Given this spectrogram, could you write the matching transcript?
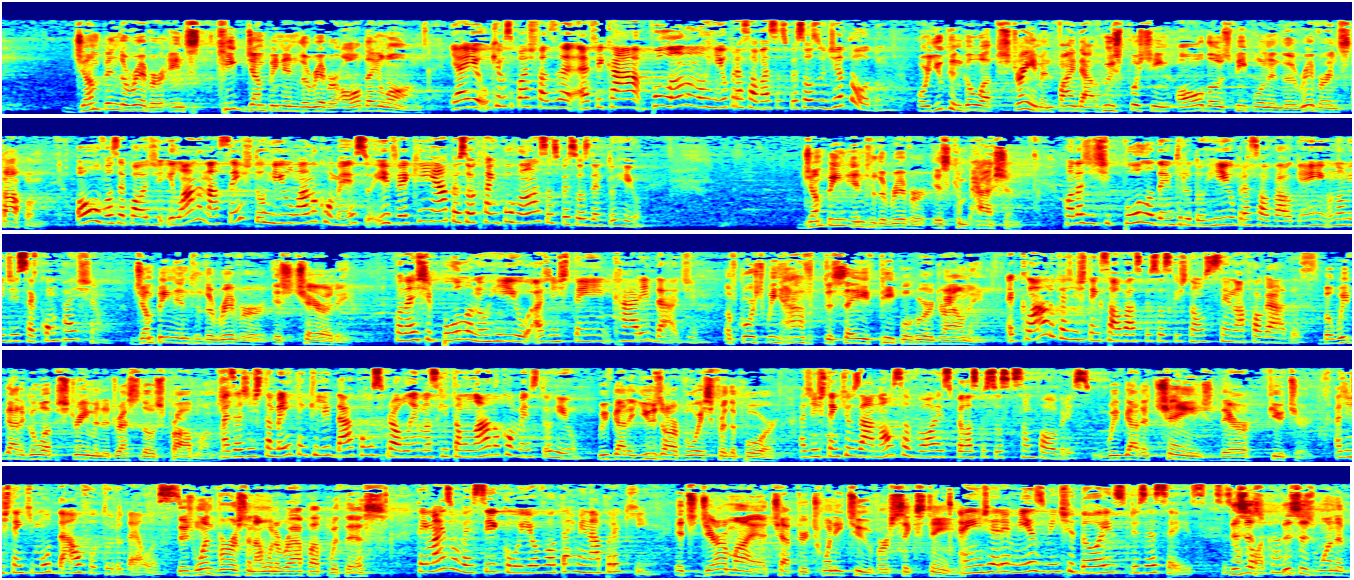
jump in the river and keep jumping into the river all day long. E aí o que você pode fazer é ficar pulando no rio para salvar essas pessoas o dia todo. Or you can go upstream and find out who's pushing all those people into the river and stop them. Ou você pode ir lá na nascente do rio, lá no começo, e ver quem é a pessoa que está empurrando essas pessoas dentro do rio. Jumping into the river is compassion. Quando a gente pula dentro do rio para salvar alguém, o nome disso é compaixão. Jumping into the river is charity. Quando a gente pula no rio, a gente tem caridade. Of course, we have to save people who are drowning. É claro que a gente tem que salvar as pessoas que estão sendo afogadas. But we've got to go upstream and address those problems. Mas a gente também tem que lidar com os problemas que estão lá no começo do rio. We've got to use our voice for the poor. A gente tem que usar a nossa voz pelas pessoas que são pobres. We've got to change their future. A gente tem que mudar o futuro delas. There's one verse, and I want to wrap up with this. Tem mais um versículo e eu vou terminar por aqui. It's Jeremiah chapter 22, verse 16. É em Jeremias 22, 16. Vocês This vão is, this is one of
